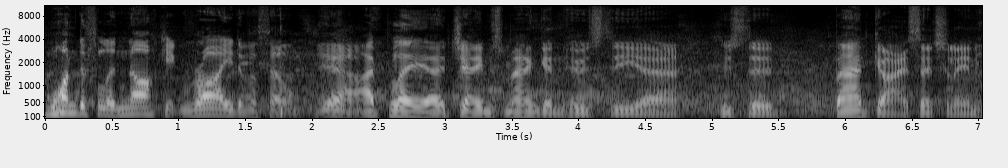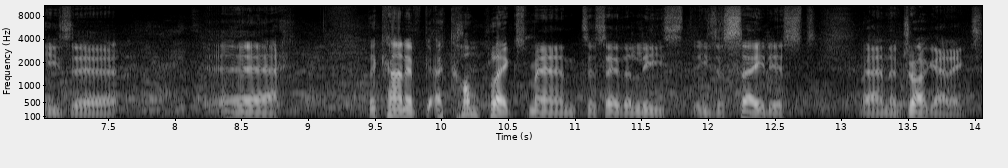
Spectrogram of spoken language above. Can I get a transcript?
wonderful anarchic ride of a film? Yeah, I play uh, James Mangan, who's the uh, who's the bad guy essentially, and he's a. The kind of a complex man, to say the least. He's a sadist and a drug addict,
